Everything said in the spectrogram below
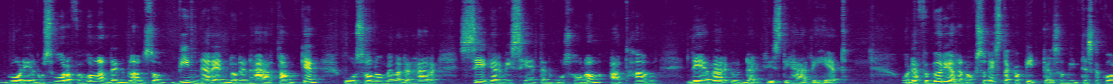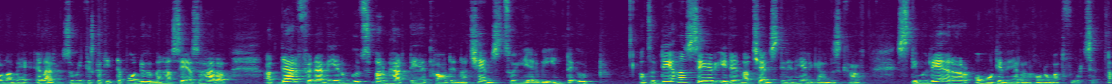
går igenom svåra förhållanden ibland så vinner ändå den här tanken hos honom eller den här segervissheten hos honom att han lever under Kristi härlighet. Och därför börjar han också nästa kapitel som vi inte ska kolla med, eller som vi inte ska titta på nu, men han säger så här att, att därför när vi genom Guds barmhärtighet har denna tjänst så ger vi inte upp. Alltså det han ser i denna tjänst i den heliga Andes kraft stimulerar och motiverar honom att fortsätta.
